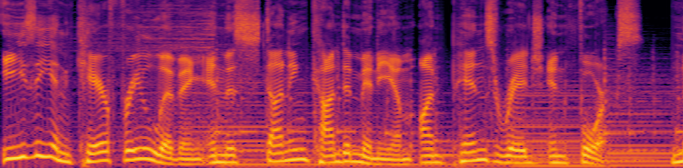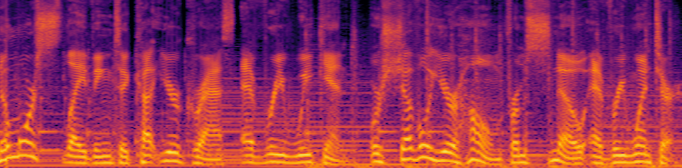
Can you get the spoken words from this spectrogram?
Easy and carefree living in this stunning condominium on Penns Ridge in Forks. No more slaving to cut your grass every weekend or shovel your home from snow every winter.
